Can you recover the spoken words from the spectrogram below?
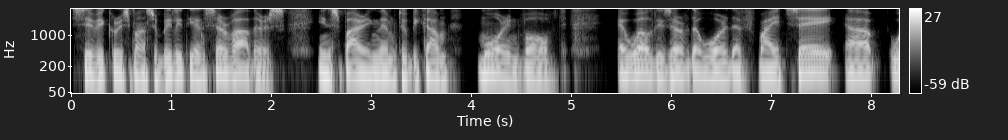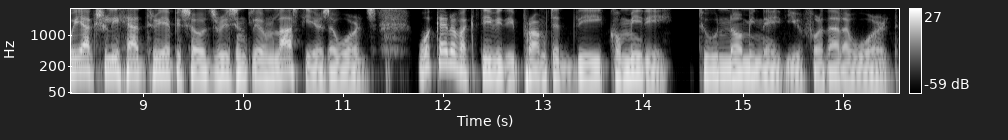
civic responsibility and serve others, inspiring them to become more involved. A well deserved award, I might say. Uh, we actually had three episodes recently on last year's awards. What kind of activity prompted the committee to nominate you for that award?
